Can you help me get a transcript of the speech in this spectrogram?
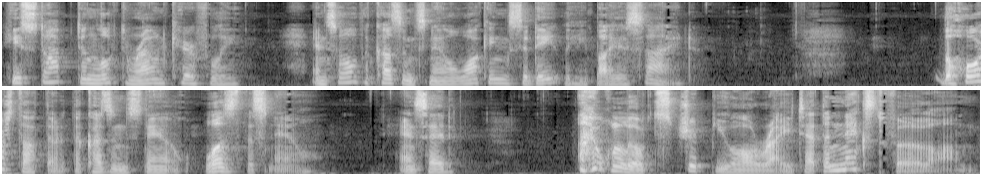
He stopped and looked around carefully, and saw the cousin snail walking sedately by his side. The horse thought that the cousin snail was the snail, and said, I will outstrip you all right at the next furlong.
